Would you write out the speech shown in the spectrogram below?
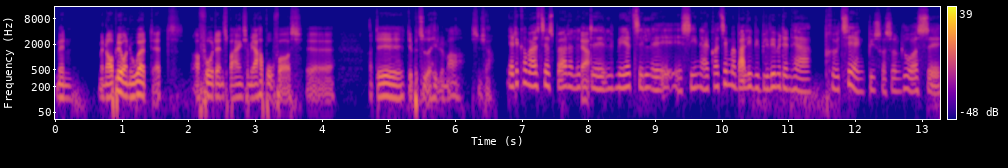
men man oplever nu at, at, at få den sparring, som jeg har brug for os, øh, og det, det betyder helt vildt meget, synes jeg. Ja, det kommer jeg også til at spørge dig lidt, ja. øh, lidt mere til øh, senere. Jeg kan godt tænke mig bare lige, at vi bliver ved med den her prioritering, Bysra, som du også øh,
